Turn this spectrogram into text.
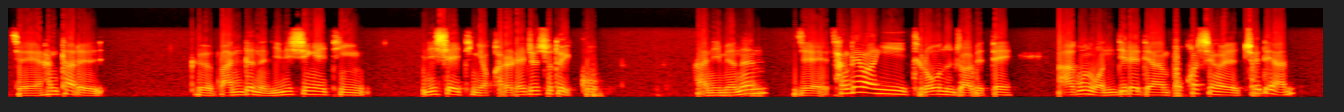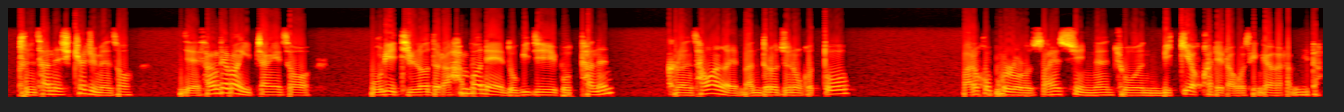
이제 한타를 그 만드는 이니시에이팅 이니시에이팅 역할을 해줄 수도 있고 아니면은 이제 상대방이 들어오는 조합일 때 아군 원딜에 대한 포커싱을 최대한 분산을 시켜주면서 이제 상대방 입장에서 우리 딜러들을 한 번에 녹이지 못하는 그런 상황을 만들어주는 것도 마르코 폴로로서 할 수 있는 좋은 미끼 역할이라고 생각을 합니다.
